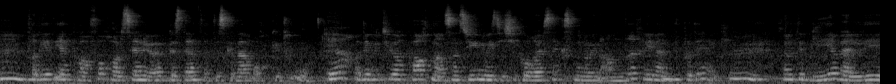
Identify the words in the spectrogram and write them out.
Mm. Fordi i et parforhold så er en jo bestemt at det skal være oss to. Ja. Og det betyr at partneren sannsynligvis ikke går i sex med noen andre, for de venter på deg. Mm. Sånn at det blir, veldig,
